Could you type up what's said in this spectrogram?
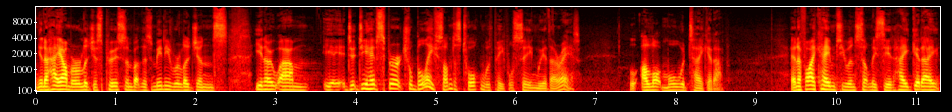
you know, hey, I'm a religious person, but there's many religions. You know, um, do, do you have spiritual beliefs? I'm just talking with people, seeing where they're at. A lot more would take it up. And if I came to you and simply said, hey, g'day,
